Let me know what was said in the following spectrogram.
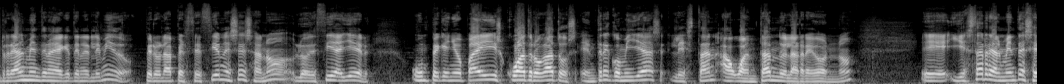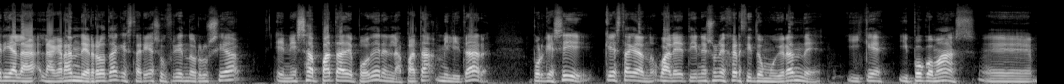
realmente no haya que tenerle miedo, pero la percepción es esa, ¿no? Lo decía ayer, un pequeño país, cuatro gatos, entre comillas, le están aguantando el arreón, ¿no? Eh, y esta realmente sería la, gran derrota que estaría sufriendo Rusia en esa pata de poder, en la pata militar. Porque sí, ¿qué está quedando? Vale, tienes un ejército muy grande. ¿Y qué? Y poco más. Eh,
